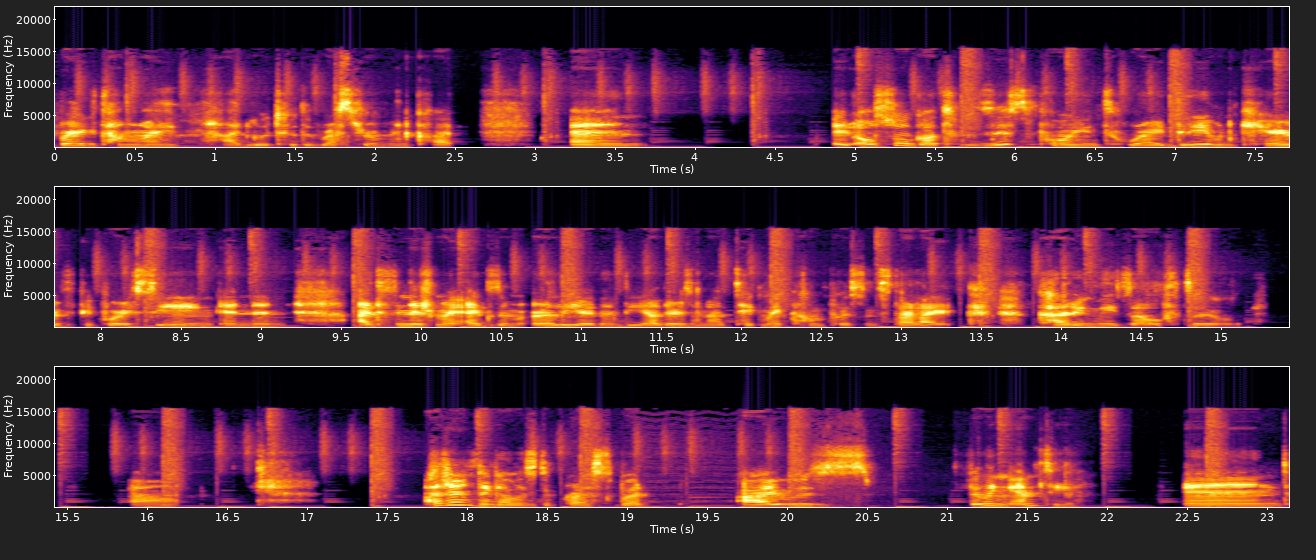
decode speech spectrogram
break time I'd go to the restroom and cut and it also got to this point where I didn't even care if people are seeing and then I'd finish my exam earlier than the others and I'd take my compass and start like cutting myself too um, I didn't think I was depressed, but I was feeling empty. And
